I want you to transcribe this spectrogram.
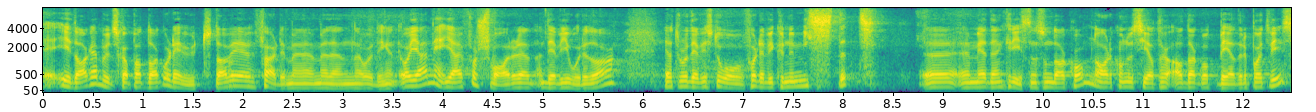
I dag er budskapet at da går det ut. Da er vi ferdig med, med den ordningen. Og jeg, jeg forsvarer det, det vi gjorde da. Jeg tror det vi sto overfor, det vi kunne mistet med den krisen som da kom. Nå kan du si at det har gått bedre på et vis,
